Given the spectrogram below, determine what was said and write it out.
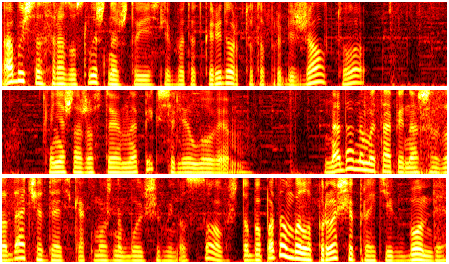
Обычно сразу слышно, что если в этот коридор кто-то пробежал, то, конечно же, встаем на пиксель и ловим. На данном этапе наша задача дать как можно больше минусов, чтобы потом было проще пройти к бомбе.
